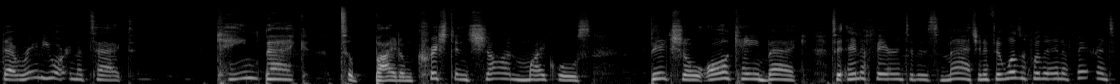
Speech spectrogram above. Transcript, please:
that Randy Orton attacked came back to bite him. Christian, Shawn Michaels, Big Show all came back to interfere into this match. And if it wasn't for the interference,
